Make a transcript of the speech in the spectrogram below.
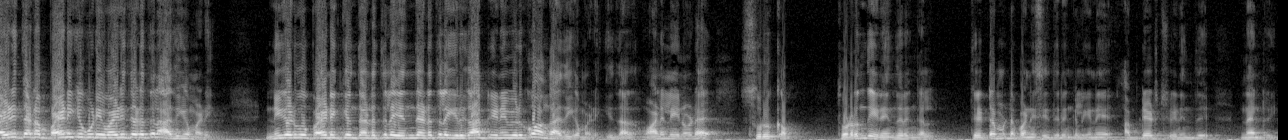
வழித்தடம் பயணிக்கக்கூடிய வழித்தடத்தில் அதிக மழை. நிகழ்வு பயணிக்கும் தடத்தில் எந்த இடத்துல இருகாற்று இணைவு இருக்கோ அங்கே அதிக மழை இதுதான் வானிலையினோட சுருக்கம். தொடர்ந்து இணைந்திருங்கள் திட்டமிட்ட பணி செய்திருங்கள் இணை அப்டேட்ஸ் இணைந்து. நன்றி.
